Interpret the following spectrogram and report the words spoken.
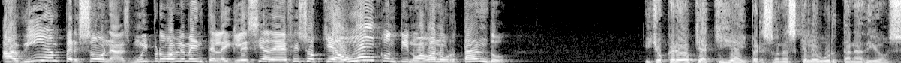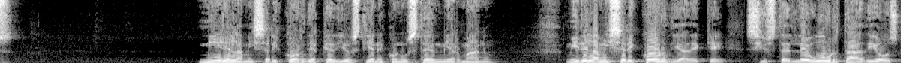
habían personas, muy probablemente en la iglesia de Éfeso, que aún continuaban hurtando. Y yo creo que aquí hay personas que le hurtan a Dios. Mire la misericordia que Dios tiene con usted, mi hermano. Mire la misericordia de que si usted le hurta a Dios,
